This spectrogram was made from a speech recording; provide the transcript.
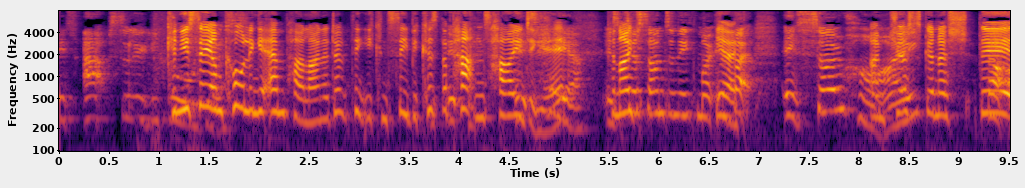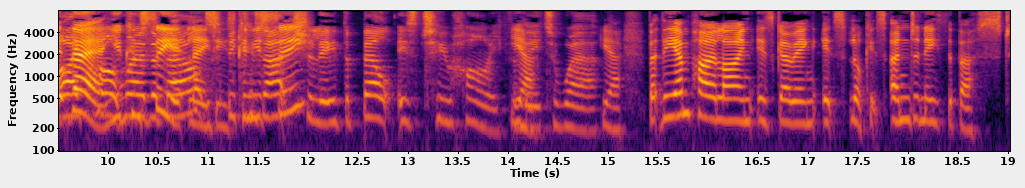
It's absolutely. Can you see I'm calling it empire line? I don't think you can see because the It- pattern's hiding it's it. Here. It's Can I? just underneath my. Yeah. Fact, it's so high. I'm just gonna. Sh- that there, there. You can see it, ladies. Can you see? Actually, the belt is too high for Yeah. me to wear. Yeah, but the empire line is going. It's look, it's underneath the bust,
